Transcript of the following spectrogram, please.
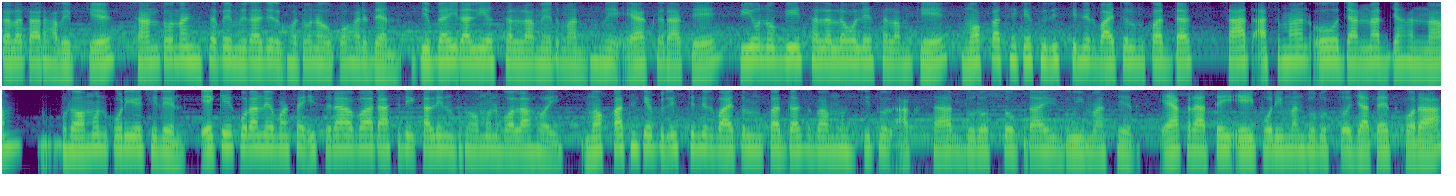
তালা তার হাবিবকে সান্ত্বনা হিসাবে মিরাজের ঘটনা উপহার দেন। জিব্রাহিল আলী সাল্লামের মাধ্যমে এক রাতে প্রিয় নবী সাল্লাহ সাল্লামকে মক্কা থেকে ফিলিস্তিনের বাইতুল মুকাদ্দাস, সাত আসমান ও জান্নাত জাহান্নাম ভ্রমণ করিয়েছিলেন। একে কোরআনের ভাষায় ইসরা বা রাত্রিকালীন ভ্রমণ বলা হয়। মক্কা থেকে ফিলিস্তিনের বায়তুল মুকাদ্দাস বা মসজিদুল আকসার দূরত্ব প্রায় দুই মাসের। এক রাতেই এই পরিমাণ দূরত্ব যাতায়াত করা,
